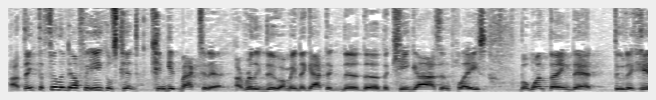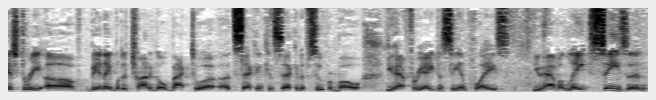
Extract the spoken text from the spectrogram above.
I think the Philadelphia Eagles can can get back to that. I really do. I mean, they got the, the, the, the key guys in place. But one thing that through the history of being able to try to go back to a, a, second consecutive Super Bowl, you have free agency in place. You have a late season.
